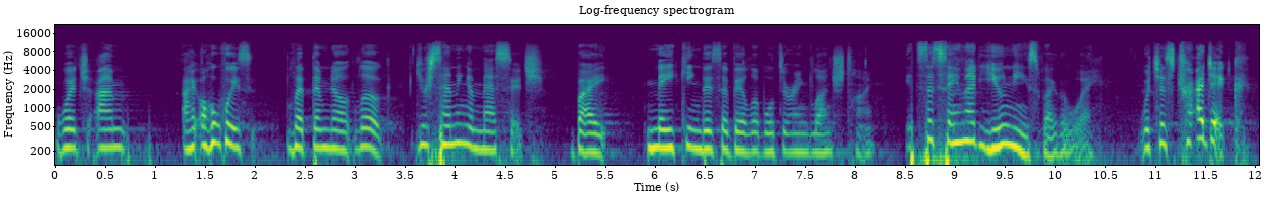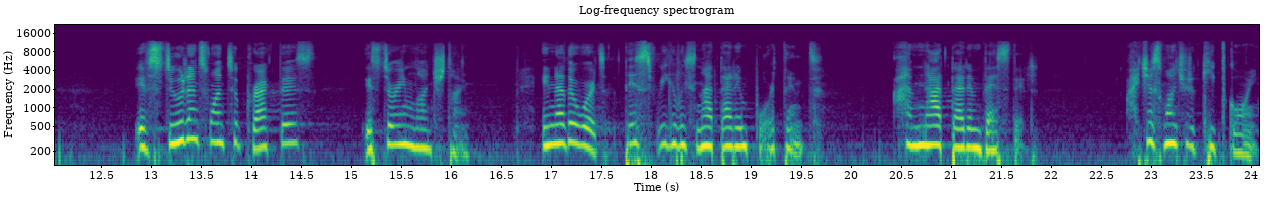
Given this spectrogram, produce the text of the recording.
which I'm, I always let them know look, you're sending a message by making this available during lunchtime. It's the same at unis, by the way, which is tragic. If students want to practice, it's during lunchtime. In other words, this really is not that important. I'm not that invested. I just want you to keep going.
